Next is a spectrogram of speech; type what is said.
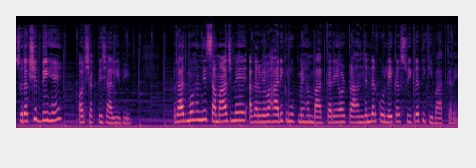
सुरक्षित भी हैं और शक्तिशाली भी। राजमोहन जी, समाज में अगर व्यवहारिक रूप में हम बात करें और ट्रांसजेंडर को लेकर स्वीकृति की बात करें।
